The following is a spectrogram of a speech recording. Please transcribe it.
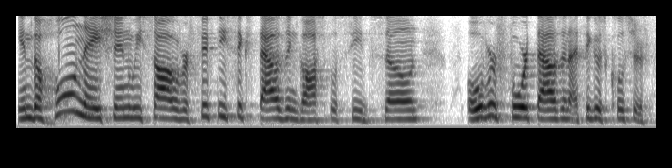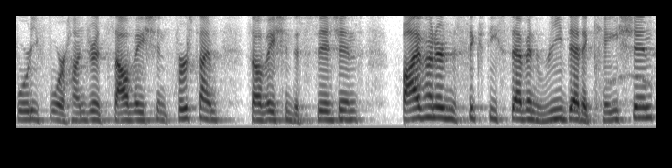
In the whole nation, we saw over 56,000 gospel seeds sown, over 4,000, I think it was closer to 4,400 salvation, first time salvation decisions, 567 rededications.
